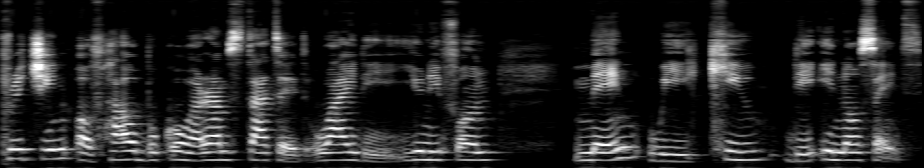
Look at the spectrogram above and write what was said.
preaching of how Boko Haram started, why the uniform men will kill the innocents.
